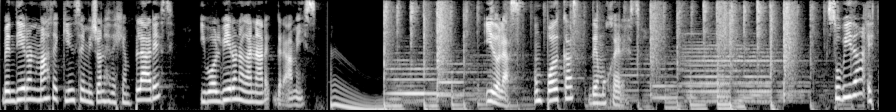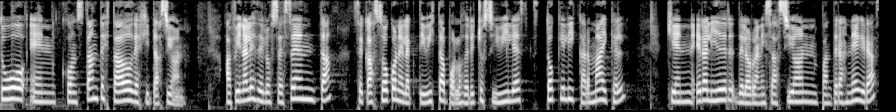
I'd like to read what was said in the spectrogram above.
Vendieron más de 15 millones de ejemplares y volvieron a ganar Grammys. Ídolas, un podcast de mujeres. Su vida estuvo en constante estado de agitación. A finales de los 60 se casó con el activista por los derechos civiles Stokely Carmichael, quien era líder de la organización Panteras Negras,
